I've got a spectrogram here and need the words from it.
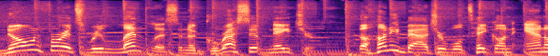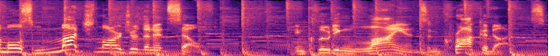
Known for its relentless and aggressive nature, the honey badger will take on animals much larger than itself, including lions and crocodiles.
